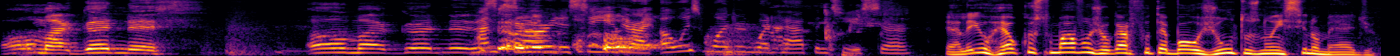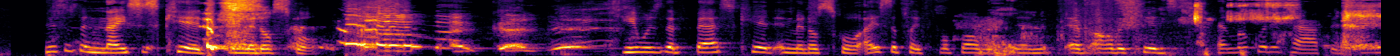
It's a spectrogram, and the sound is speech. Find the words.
Oh my goodness. Oh my goodness. I'm sorry to see you there. I always wondered what happened to you, sir. Ela e o réu costumavam jogar futebol juntos no ensino médio. This is the nicest kid in middle school. Oh my goodness. He was the best kid in middle school. I used to play football with him, all the kids, and look what has happened. I'm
